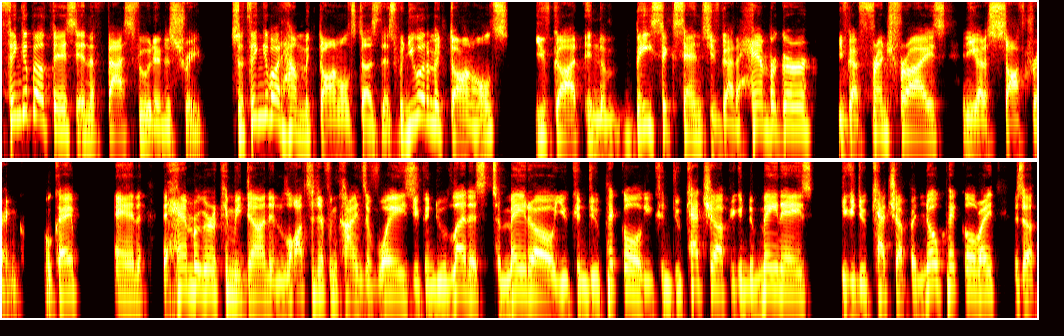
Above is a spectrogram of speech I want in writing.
Think about this in the fast food industry. So think about how McDonald's does this. When you go to McDonald's, you've got, in the basic sense, you've got a hamburger, you've got French fries, and you got a soft drink. Okay. And the hamburger can be done in lots of different kinds of ways. You can do lettuce, tomato, you can do pickle, you can do ketchup, you can do mayonnaise, you can do ketchup and no pickle, right? There's a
